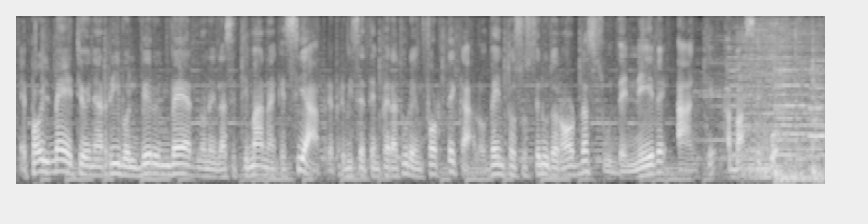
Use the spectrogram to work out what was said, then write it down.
E poi il meteo in arrivo, il vero inverno nella settimana che si apre, previste temperature in forte calo, vento sostenuto nord a sud e neve anche a basse quote.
